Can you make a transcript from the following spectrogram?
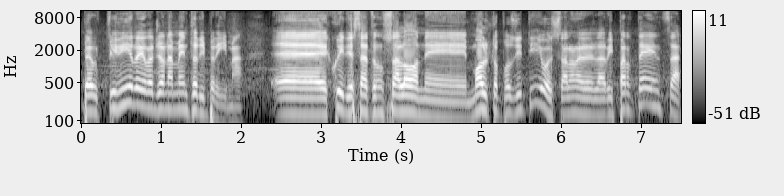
per finire il ragionamento di prima, eh, quindi è stato un salone molto positivo, il salone della ripartenza,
